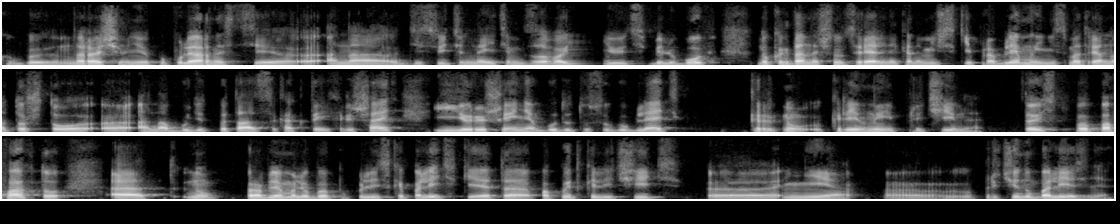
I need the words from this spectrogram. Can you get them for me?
как бы наращивание популярности, она действительно этим завоюет себе любовь, но когда начнутся реальные экономические проблемы, и несмотря на то, что э, она будет пытаться как-то их решать, ее решения будут усугублять ну, коренные причины. То есть по, по факту э, ну, проблема любой популистской политики – это попытка лечить э, не э, причину болезни,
